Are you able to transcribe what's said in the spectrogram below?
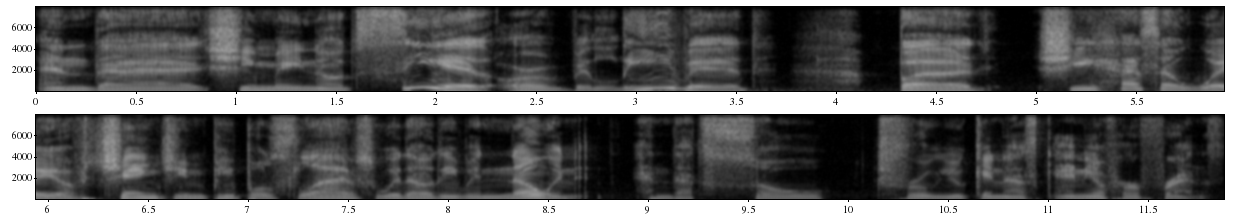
and that she may not see it or believe it, but she has a way of changing people's lives without even knowing it. And that's so true. You can ask any of her friends.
